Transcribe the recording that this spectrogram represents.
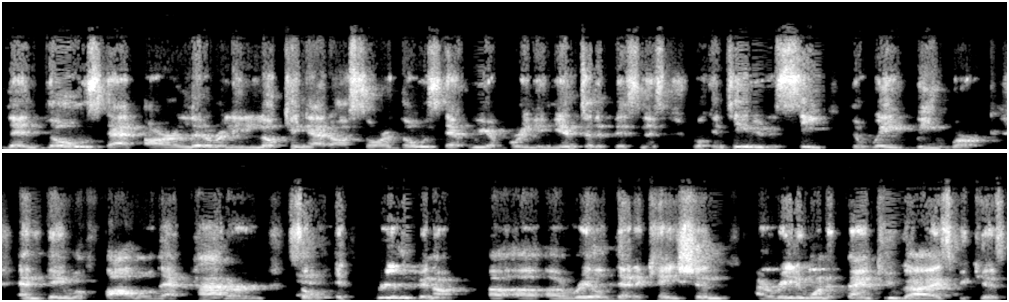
then those that are literally looking at us or those that we are bringing into the business will continue to see the way we work, and they will follow that pattern. So yeah. it's really been a a, a real dedication. I really want to thank you guys because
